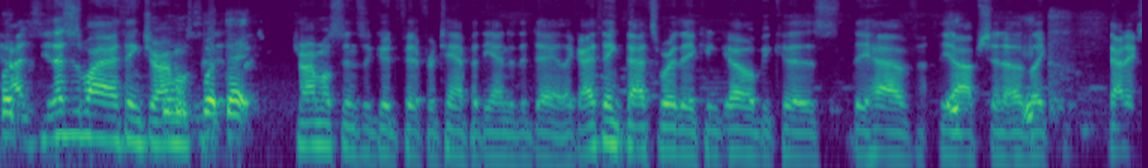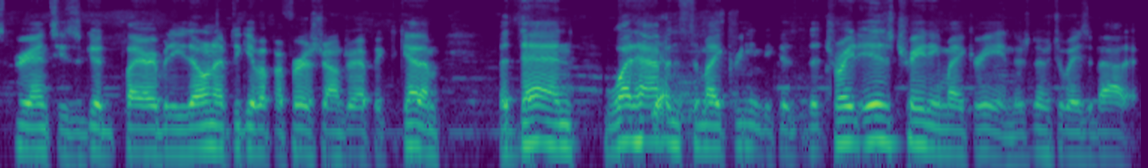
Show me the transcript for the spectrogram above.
but, I, see, this is why I think Hjalmarsson, but that Hjalmarsson's a good fit for Tampa at the end of the day. Like I think that's where they can go because they have the option of like that experience. He's a good player, but you don't have to give up a first round draft pick to get him. But then what happens to Mike Green? Because Detroit is trading Mike Green. There's no two ways about it.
